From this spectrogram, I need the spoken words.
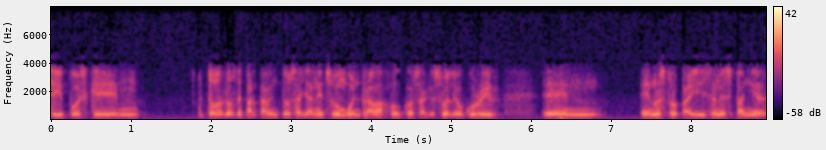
Sí, pues que mm, todos los departamentos hayan hecho un buen trabajo, cosa que suele ocurrir en, en nuestro país, en España.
